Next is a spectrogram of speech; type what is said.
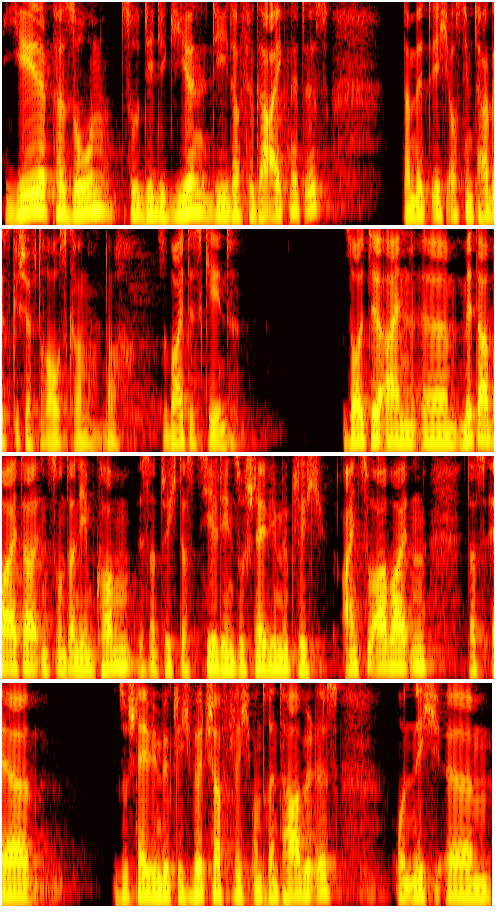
jede Person zu delegieren, die dafür geeignet ist, damit ich aus dem Tagesgeschäft raus kann, noch so weit es geht. Sollte ein äh, Mitarbeiter ins Unternehmen kommen, ist natürlich das Ziel, den so schnell wie möglich einzuarbeiten, dass er so schnell wie möglich wirtschaftlich und rentabel ist und nicht ähm,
